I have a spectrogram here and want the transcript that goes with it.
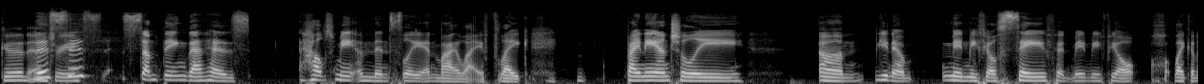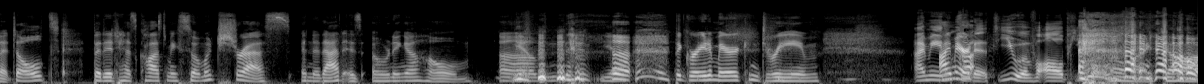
good entry. this is something that has helped me immensely in my life like financially um you know made me feel safe and made me feel like an adult but it has caused me so much stress and that is owning a home um Yeah. the great american dream I mean, I'm not- Meredith, you of all people. Oh my god!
